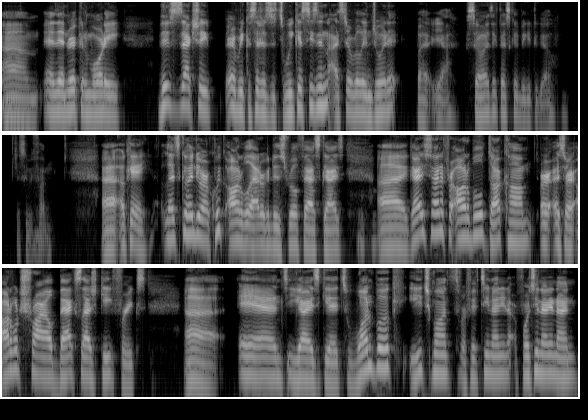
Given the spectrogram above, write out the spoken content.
Mm-hmm. Um, and then Rick and Morty. This is actually everybody considers its weakest season. I still really enjoyed it, but yeah. So I think that's gonna be good to go. That's gonna be fun. Uh, okay, let's go ahead and do our quick Audible ad. We're gonna do this real fast, guys. Uh, guys, sign up for Audible.com or uh, sorry, Audible trial backslash Geek Freaks, uh, and you guys get one book each month for fifteen ninety nine, fourteen ninety nine,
